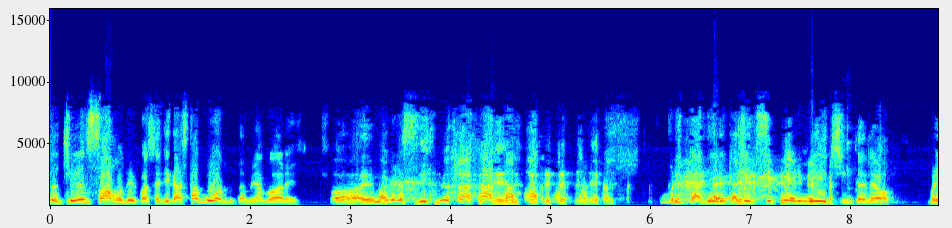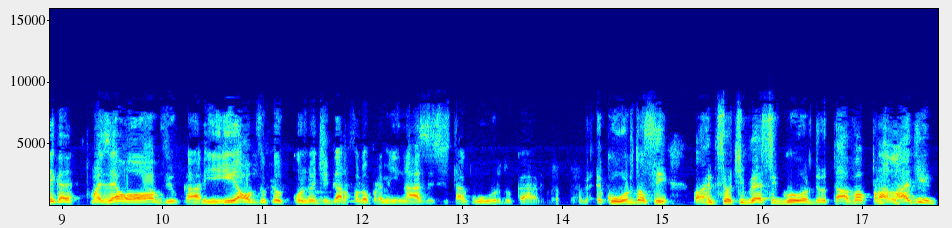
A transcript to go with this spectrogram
eu tirei o sarro dele. Falei, Edgar, você tá gordo também agora, hein? Ó, oh, emagreci. Brincadeira que a gente se permite, entendeu? Brincadeira. Mas é óbvio, cara. E é óbvio que quando o Edgar falou pra mim, Nazi, você está gordo, cara. É gordo assim. Antes eu tivesse gordo, eu tava pra lá de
